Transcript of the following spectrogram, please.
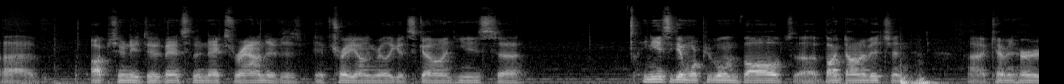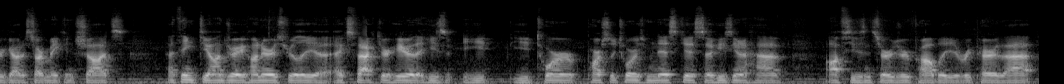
uh, opportunity to advance to the next round if if Trae Young really gets going. He needs to he needs to get more people involved. Uh, Bogdanovich and uh, Kevin Huerter got to start making shots. I think DeAndre Hunter is really an X factor here. That he's he he tore partially tore his meniscus, so he's going to have off-season surgery probably to repair that.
